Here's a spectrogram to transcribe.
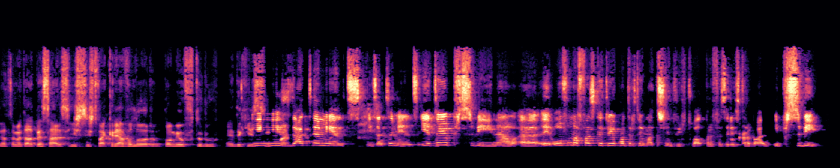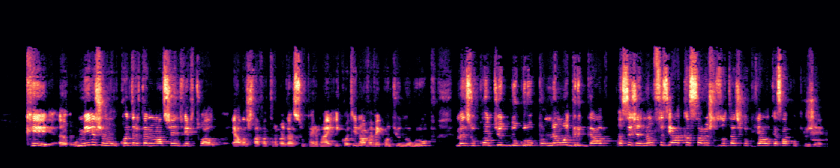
Exatamente, estás a pensar, isto, isto vai criar valor para o meu futuro é daqui a cinco Exatamente, exatamente. E até eu percebi, não, uh, houve uma fase que até eu contratei uma assistente virtual para fazer esse trabalho e percebi que uh, o mesmo contratando uma assistente virtual, ela estava a trabalhar super bem e continuava a ver conteúdo no grupo, mas o conteúdo do grupo não agregava, ou seja, não fazia alcançar os resultados que eu queria alcançar com o projeto.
